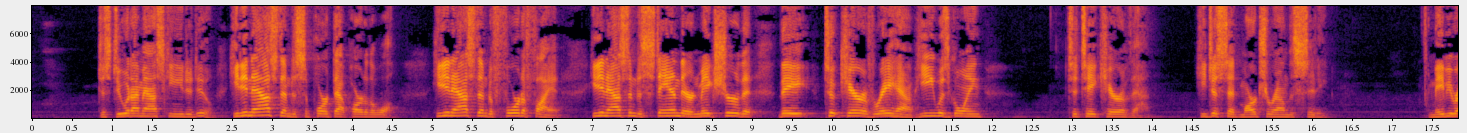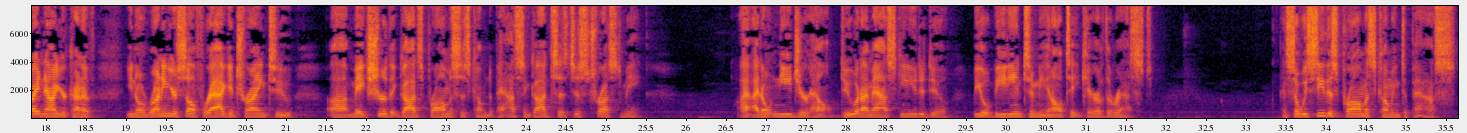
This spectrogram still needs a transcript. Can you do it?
Just do what I'm asking you to do. He didn't ask them to support that part of the wall. He didn't ask them to fortify it. He didn't ask them to stand there and make sure that they took care of Rahab. He was going to take care of that. He just said, march around the city. Maybe right now you're kind of, you know, running yourself ragged trying to uh, make sure that God's promises come to pass. And God says, just trust me. I, I don't need your help. Do what I'm asking you to do. Be obedient to me, and I'll take care of the rest. And so we see this promise coming to pass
